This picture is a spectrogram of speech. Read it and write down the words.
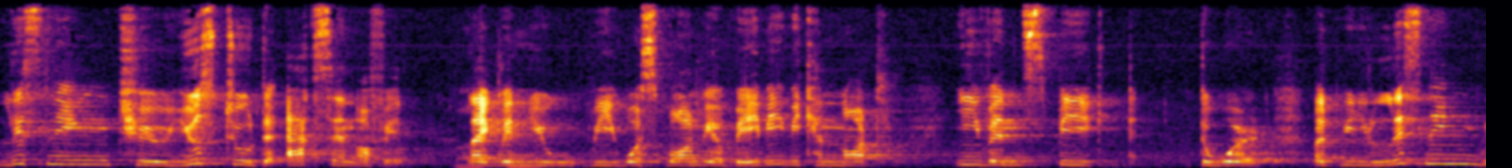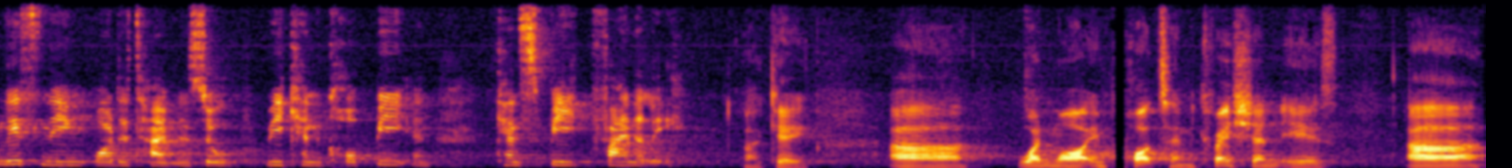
listening to used to the accent of it. Like when you we was born we are baby, we cannot even speak the word, but we listening, listening all the time, and so we can copy and can speak finally. Okay. Uh, one more important question is uh,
